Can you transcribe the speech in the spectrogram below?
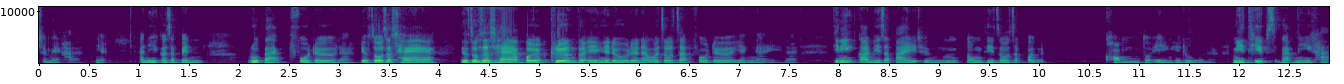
ใช่ไหมคะเนี่ยอันนี้ก็จะเป็นรูปแบบโฟลเดอร์นะเดี๋ยวโจ้จะแชร์เดี๋ยวโจ้จะแชร์เปิดเครื่องตัวเองให้ดูด้วยนะว่าโจ้จัดโฟลเดอร์ยังไงนะทีนี้ก่อนที่จะไปถึงตรงที่โจ้จะเปิดคอมตัวเองให้ดูนะมี tips แบบนี้ค่ะ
